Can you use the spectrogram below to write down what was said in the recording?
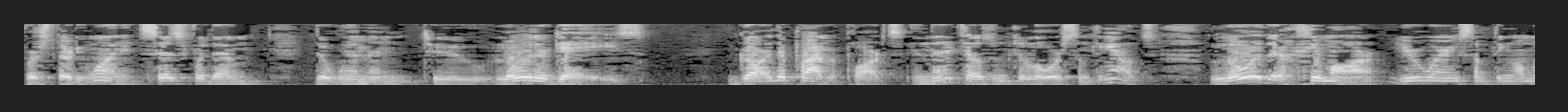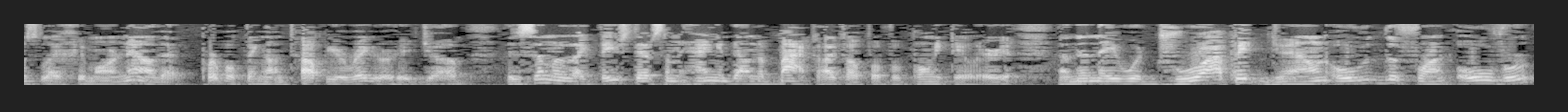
verse 31, it says for them, the women, to lower their gaze, guard their private parts, and then it tells them to lower something else. Lower their khimar, you're wearing something almost like khimar now, that purple thing on top of your regular hijab is similar like they used to have something hanging down the back, like off of a ponytail area, and then they would drop it down over the front, over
